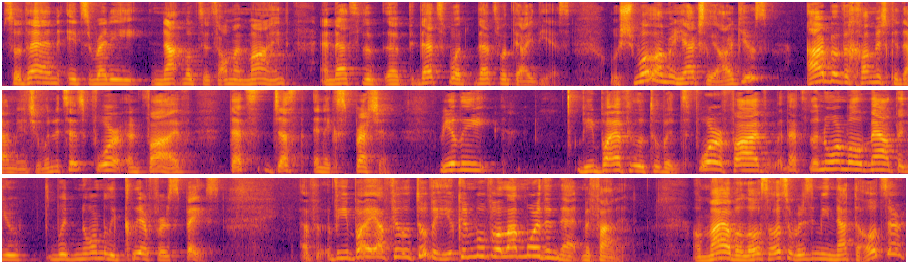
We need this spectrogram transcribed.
so then it's ready, not muktzah, it's on my mind, and that's the uh, that's what that's what the idea is. Shmuel Amr he actually argues arba v'chamish kedam When it says four and five, that's just an expression. Really, it's four or five. That's the normal amount that you would normally clear for a space. You can move a lot more than that, mifanet. Also, what does it mean not the otzer?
